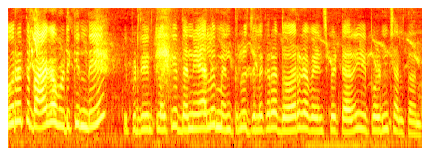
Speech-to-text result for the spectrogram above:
కూర అయితే బాగా ఉడికింది. ఇప్పుడు దీంట్లోకి ధనియాలు మెంతులు జీలకర్ర దోరగా వేయించి పెట్టాను. ఈ పొడిని చల్లుతాను.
